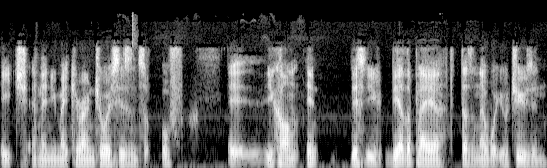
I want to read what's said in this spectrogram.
each, and then you make your own choices and sort of. It, you can't. In, this you, the other player doesn't know what you're choosing,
